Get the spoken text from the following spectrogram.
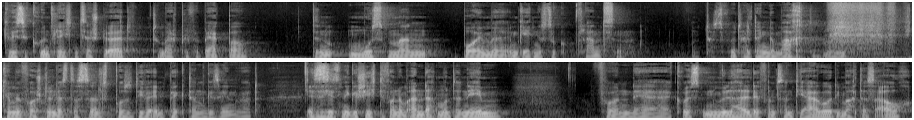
gewisse Grünflächen zerstört, zum Beispiel für Bergbau, dann muss man Bäume im Gegenzug pflanzen. Und das wird halt dann gemacht. Und ich kann mir vorstellen, dass das als positiver Impact dann gesehen wird. Es ist jetzt eine Geschichte von einem anderen Unternehmen, von der größten Müllhalde von Santiago, die macht das auch.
